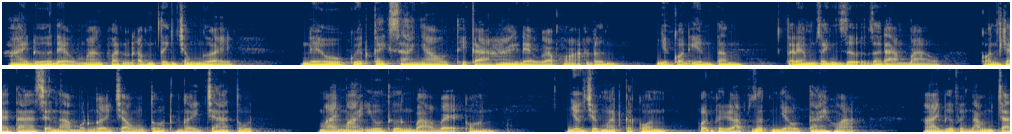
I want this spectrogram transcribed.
Hai đứa đều mang phần âm tính trong người. Nếu quyết cách xa nhau Thì cả hai đều gặp họa lớn. Nhưng con yên tâm, Ta đem danh dự ra đảm bảo. Con trai ta sẽ là một người chồng tốt, Người cha tốt. Mãi mãi yêu thương bảo vệ con. Nhưng trước mắt các con Vẫn phải gặp rất nhiều tai họa. Hai đứa phải nắm chặt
